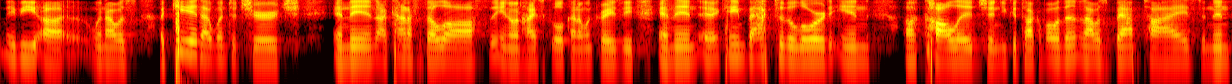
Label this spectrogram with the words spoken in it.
maybe uh, when I was a kid, I went to church, And then I kind of fell off, you know, in high school, kind of went crazy. And then I came back to the Lord in uh, college, and you could talk about, well, then I was baptized, and then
